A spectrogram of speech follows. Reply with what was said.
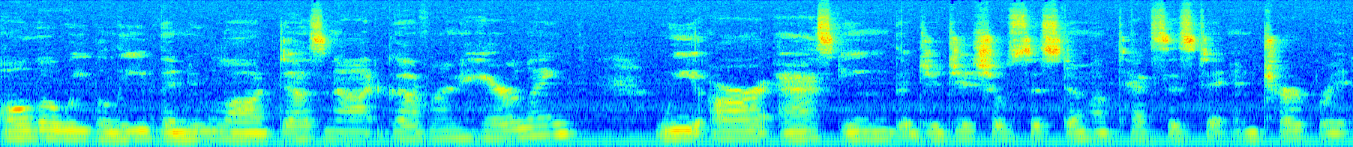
Although we believe the new law does not govern hair length, we are asking the judicial system of Texas to interpret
